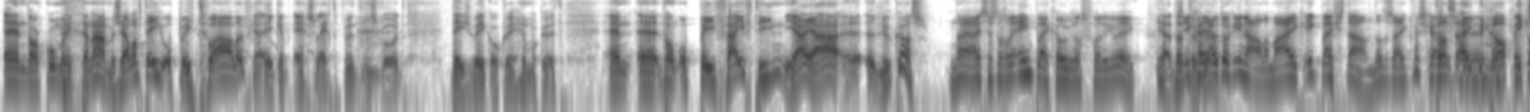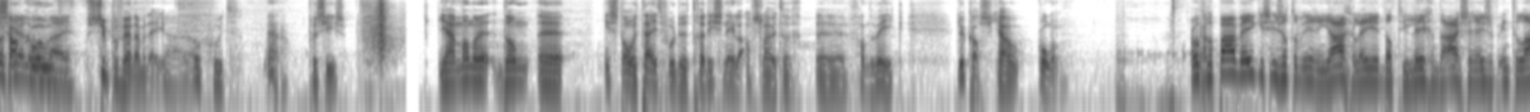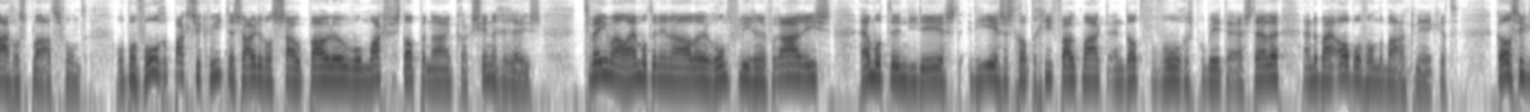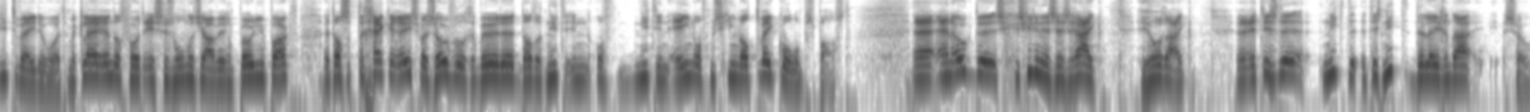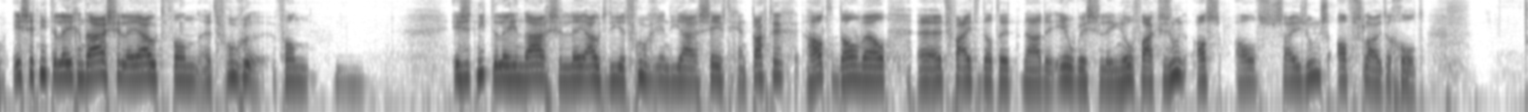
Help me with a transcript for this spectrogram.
En dan kom ik daarna mezelf tegen op P12. Ja, ik heb echt slechte punten gescoord. Deze week ook weer helemaal kut. En dan op P15, ja, ja, Lucas. Nou ja, hij is dus toch weer één plek hoger als vorige week. Ja, Dus dat ik toch ga jou toch inhalen, maar ik, ik blijf staan. Dat is eigenlijk Dat waarschijnlijk... is eigenlijk de grap. Ik ga zak gewoon super ver naar beneden. Ja, ook goed. Ja, precies. Ja, mannen, dan eh, is het alweer tijd voor de traditionele afsluiter eh, van de week. Lucas, jouw column. Over Ja. een paar weken is het alweer een jaar geleden dat die legendarische race op Interlagos plaatsvond. Op een volgepakt circuit ten zuiden van Sao Paulo won Max Verstappen na een krankzinnige race. Tweemaal Hamilton inhalen, rondvliegende Ferraris. Hamilton die de eerste, die eerste strategiefout maakt en dat vervolgens probeert te herstellen en daarbij Albon van de baan knikkert. Gasly die tweede wordt. McLaren dat voor het eerst sinds 100 jaar weer een podium pakt. Het was een te gekke race waar zoveel gebeurde dat het niet in, of, niet in één of misschien wel twee columns past. Eh, en ook de geschiedenis is rijk. Heel rijk. Eh, het, is de, niet de, het is niet de legendaar... Zo. Is het niet de legendarische layout van het vroege... Van, is het niet de legendarische layout die het vroeger in de jaren 70 en 80 had, dan wel eh, het feit dat het na de eeuwwisseling heel vaak seizoen als, als seizoensafsluiter gold.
